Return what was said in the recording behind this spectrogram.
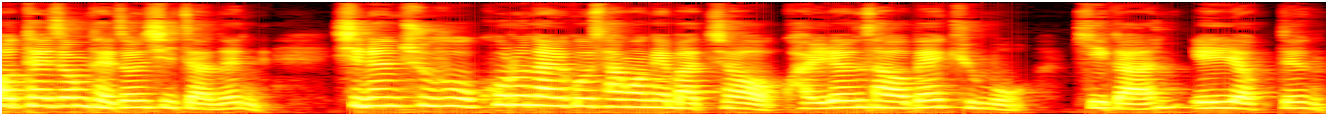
허태정 대전시장은 시는 추후 코로나19 상황에 맞춰 관련 사업의 규모, 기간, 인력 등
